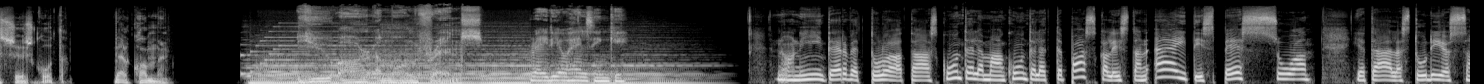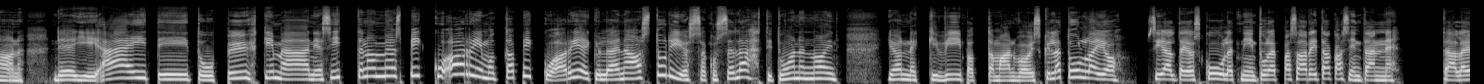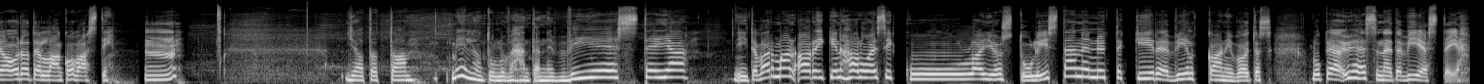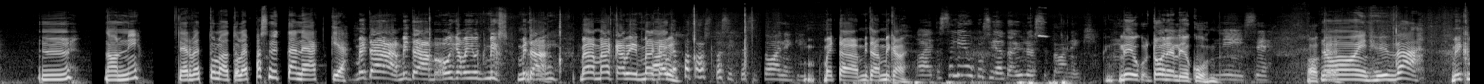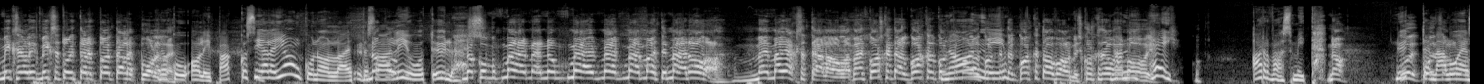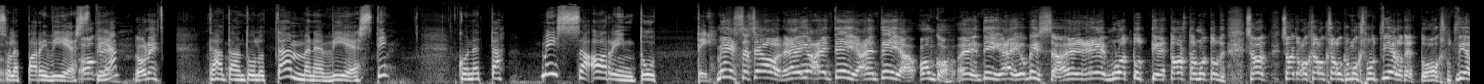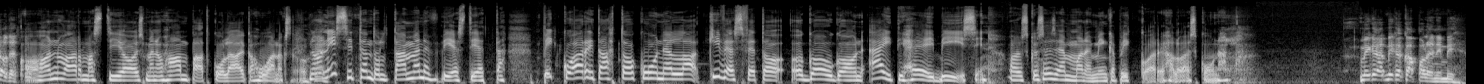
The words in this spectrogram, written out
syyskuuta. Välkommen! You are among friends. Radio Helsinki. No niin, tervetuloa taas kuuntelemaan. Kuuntelette Paskalistan äitispessua. Ja täällä studiossa on DJ Äiti, tuu pyyhkimään. Ja sitten on myös Pikku Ari, mutta Pikku Ari ei kyllä enää ole studiossa, kun se lähti tuonne noin jonnekin viipottamaan. Voisi kyllä tulla jo sieltä, jos kuulet, niin tulepa Sari takaisin tänne. Täällä jo odotellaan kovasti. Mm. Ja tota, meillä on tullut vähän tänne viestejä. Niitä varmaan Arikin haluaisi kuulla. Jos tulisi tänne nyt kiireen vilkkaa, niin voitaisiin lukea yhdessä näitä viestejä. Mm, nonni. Tervetuloa, tulepas nyt tänne äkkiä. Mitä? Mitä? Oikein, miksi? Mitä? Mä, mä kävin, mä kävin. Laitapa tosta sitten se toinenkin. Mitä? Mitä? Mikä? Laita se liuku sieltä ylös se toinenkin. Liuku, toinen liuku. Niin se. Okei. Noin, hyvä. Mik, miksi, olit, miksi sä tulit tänne toi, tälle puolelle? No kun oli pakko siellä jonkun olla, että No saa kun- liuut ylös. No kun mä, mä, no, mä, mä, mä, mä, ajattelin, mä en ala. Mä, mä en jaksa täällä olla. Mä en, koska tää, koska, koska, No koska, niin. koska, koska tää on valmis? Koska tää on No niin, ohi? hei. Arvas mitä? No. Nyt Voi- mä luen sulle pari viestiä. Okei, no niin. Täältä on tullut tämmönen viesti, kun että missä Arin tutti? Missä se on? Ei, en tiedä, en tiedä. Onko? Ei, en tiedä, ei ole missään. Ei, ei mulla on tutti, että osta mut tutti. Se on, se on, onko, onko, onko, onko mut vierotettu? Onko mut vierotettu? On varmasti jo, olisi mennyt hampaat kuule aika huonoksi. Okei. No niin, sitten on tullut tämmönen viesti, että pikku Ari tahtoo kuunnella Kivesveto Go Go'n Äiti hei biisin. Olisiko se semmonen, minkä pikku Ari haluaisi kuunnella? Mikä, mikä kappaleen nimi?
